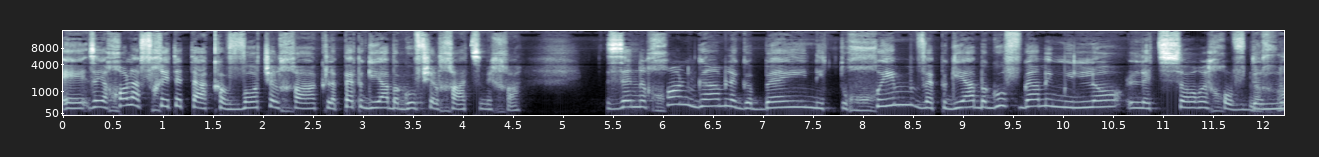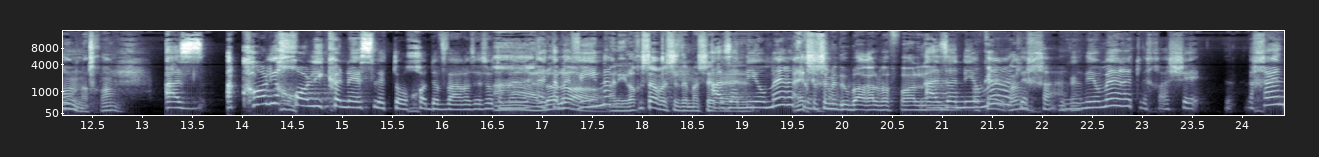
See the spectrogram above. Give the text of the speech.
אה, זה יכול להפחית את העכבות שלך כלפי פגיעה בגוף שלך עצמך. זה נכון גם לגבי ניתוחים ופגיעה בגוף, גם אם היא לא לצורך אובדנות. נכון, נכון. אז הכל יכול להיכנס לתוך הדבר הזה, זאת אומרת, אה, אתה לא, מבין? לא, אני לא חשב שזה מה ש... אז אני אומרת אני חושב לך. שמדובר על בפועל... אז אני אוקיי, אומרת לא, לך, אז אוקיי. אני אומרת לך ש... לכן,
